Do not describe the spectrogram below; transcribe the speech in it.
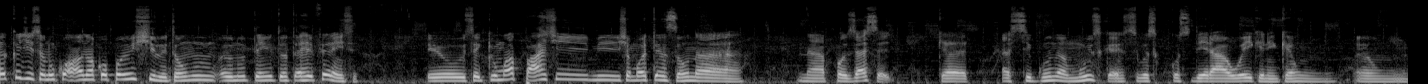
é o que eu disse, eu não, eu não acompanho o estilo, então não- eu não tenho tanta referência. Eu sei que uma parte me chamou a atenção na, na Possessed, que é a segunda música, se você considerar Awakening, que é um, é um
